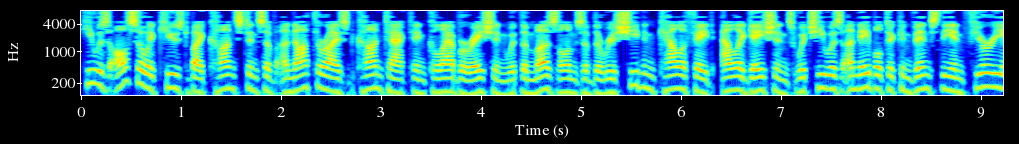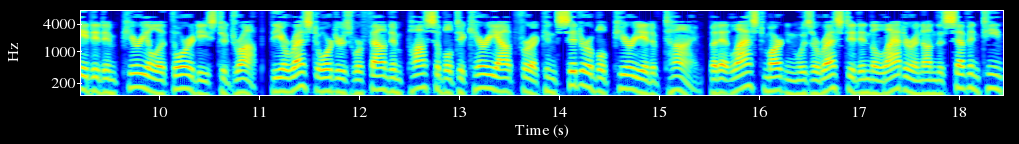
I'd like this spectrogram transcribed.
He was also accused by Constans of unauthorized contact and collaboration with the Muslims of the Rashidun Caliphate, allegations which he was unable to convince the infuriated imperial authorities to drop. The arrest orders were found impossible to carry out for a considerable period of time, but at last Martin was arrested in the Lateran on 17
